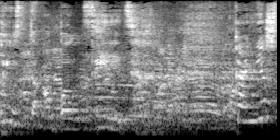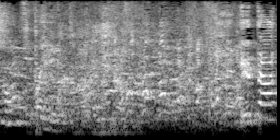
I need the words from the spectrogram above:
Просто обалдеть. Конечно, он споет. Итак,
